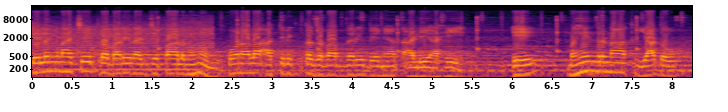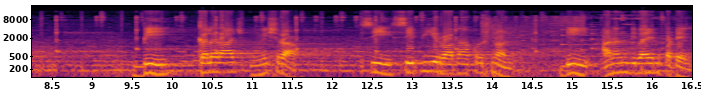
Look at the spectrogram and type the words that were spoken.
तेलंगणाचे प्रभारी राज्यपाल म्हणून कोणाला अतिरिक्त जबाबदारी देण्यात आली आहे? A Mahendranath Yadav. B Kalraj Mishra. C C P Radhakrishnan. D Anandiben Patel.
